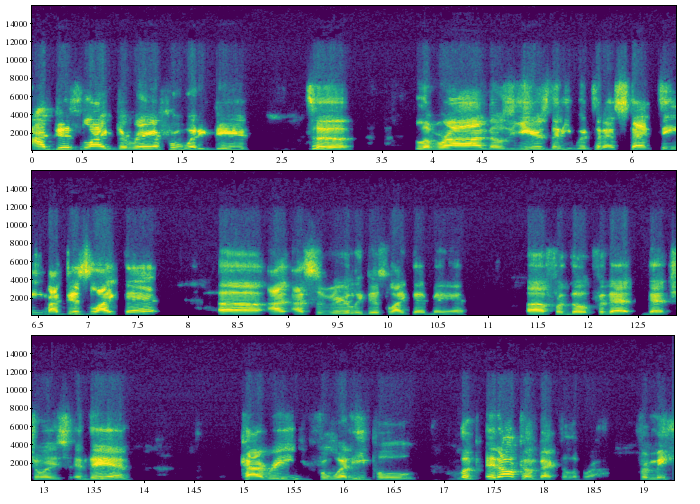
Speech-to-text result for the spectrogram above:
I dislike Durant for what he did to LeBron those years that he went to that stack team. I dislike that. Uh, I, I severely dislike that man uh, for the for that that choice. And then Kyrie for what he pulled. Look, it all comes back to LeBron for me.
